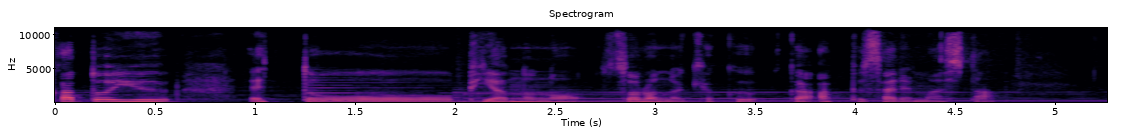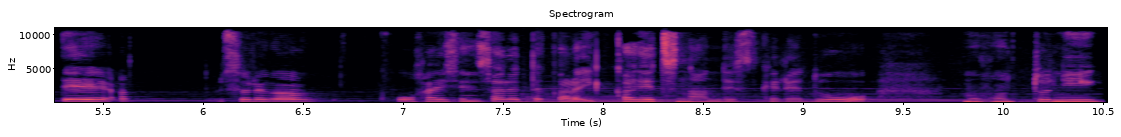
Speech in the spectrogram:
下」という、えっと、ピアノのソロの曲がアップされました。でそれがこう配信されてから1ヶ月なんですけれどもう本当に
